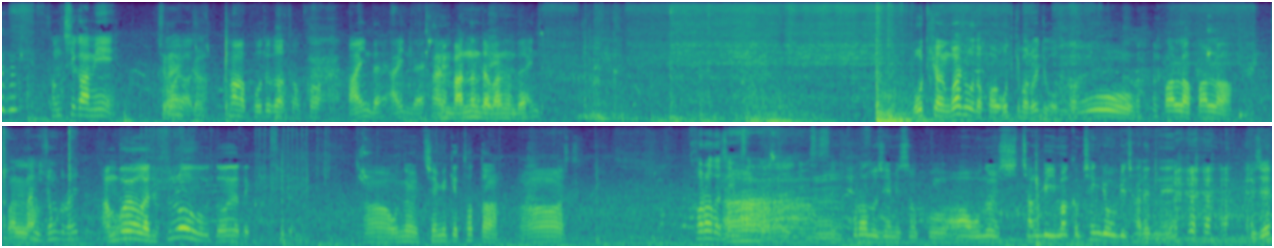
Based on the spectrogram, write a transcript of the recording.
성취감이 좋아요. 그러니까. 아주. 아, 보드가 더 커. 아닌데, 아닌데. 아니, 맞는데, 맞는데. 아닌데. 뭐 어떻게 하는 거야 저거 나 바- 어떻게 바로 해주고 오 빨라 빨라 빨라. 한 이 정도로 해도 안 보여가지고 slow 넣어야 될 것 같은데. 아 오늘 재밌게 탔다. 아 컬러도 재밌었고 아, 음, 코라도 재밌었고. 아 오늘 시- 장비 이만큼 챙겨오길 잘했네. 그지?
